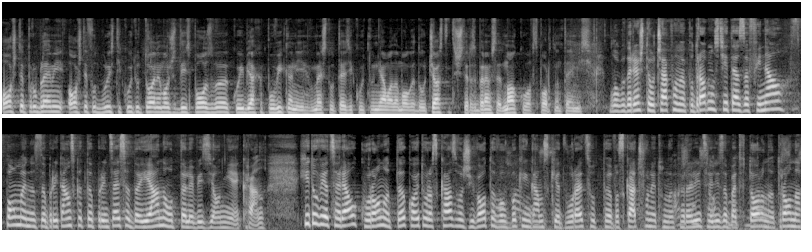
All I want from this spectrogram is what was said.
Още проблеми, още футболисти, които той не може да използва, кои бяха повикани вместо тези, които няма да могат да участват. Ще разберем след малко в спортната емисия. Благодаря, ще очакваме подробностите. За финал спомен за британската принцеса Даяна от телевизионния екран. Хитовият сериал Короната, който разказва живота в Бъкингамския дворец от възкачването на кралица Елизабет II на трона,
